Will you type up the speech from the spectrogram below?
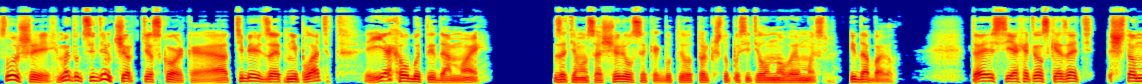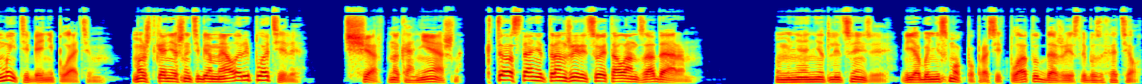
«Слушай, мы тут сидим черт те сколько, а тебе ведь за это не платят. Ехал бы ты домой». Затем он сощурился, как будто его только что посетила новая мысль, и добавил. «То есть я хотел сказать, что мы тебе не платим. Может, конечно, тебе Мэлори платили? Черт, ну конечно. Кто станет транжирить свой талант за даром?» «У меня нет лицензии. Я бы не смог попросить плату, даже если бы захотел.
